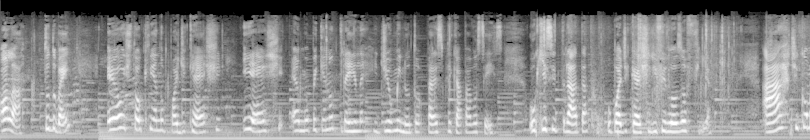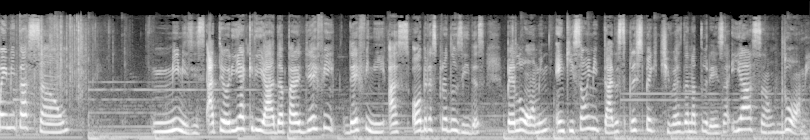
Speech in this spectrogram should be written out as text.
Olá, tudo bem? Eu estou criando um podcast e este é o meu pequeno trailer de um minuto para explicar para vocês o que se trata o podcast de filosofia. A arte como a imitação, mimesis, a teoria criada para defi definir as obras produzidas pelo homem em que são imitadas perspectivas da natureza e a ação do homem.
